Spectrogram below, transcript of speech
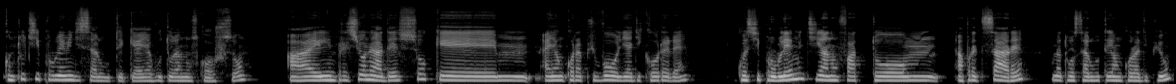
Con tutti i problemi di salute che hai avuto l'anno scorso, hai l'impressione adesso che mm, hai ancora più voglia di correre? Questi problemi ti hanno fatto mm, apprezzare la tua salute ancora di più?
